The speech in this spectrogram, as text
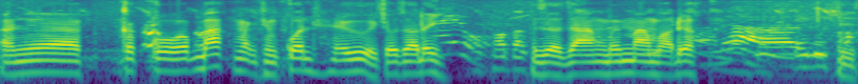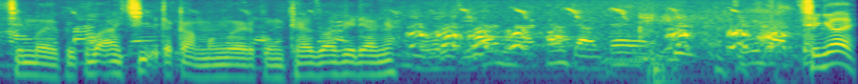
À, như à, các cô các bác mạnh thường quân để gửi cho gia đình. Bây giờ Giang mới mang vào được. Thì xin mời quý cô bác anh chị tất cả mọi người cùng theo dõi video nhé. Sinh ơi!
